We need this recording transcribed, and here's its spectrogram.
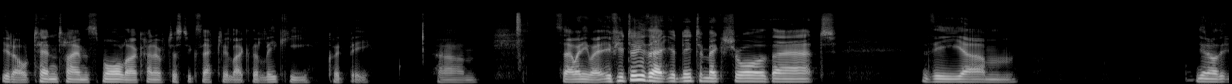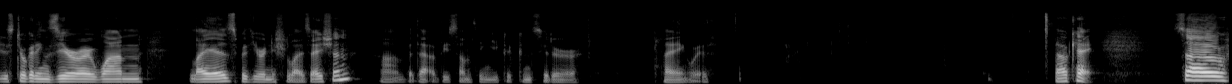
you know, 10 times smaller, kind of just exactly like the leaky could be. Um, so anyway, if you do that, you'd need to make sure that the, um, you know, that you're still getting zero, one layers with your initialization, um, but that would be something you could consider playing with. Okay, so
